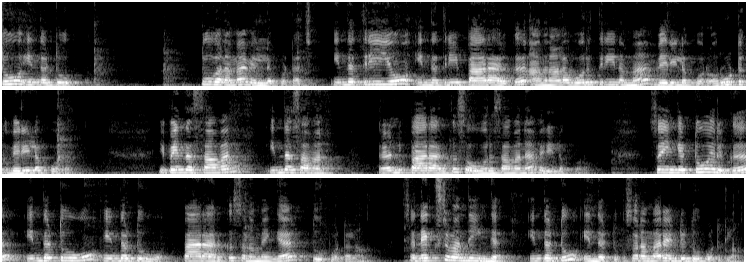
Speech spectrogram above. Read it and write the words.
டூ இந்த டூ டூவை நம்ம வெளியில் போட்டாச்சு. இந்த த்ரீயும் இந்த த்ரீ பேராக இருக்குது அதனால் ஒரு த்ரீ நம்ம வெளியில் போகிறோம் ரூட்டுக்கு வெளியில் போகிறோம் இப்போ இந்த செவன் இந்த செவன் ரெண்டு பேராக இருக்குது ஸோ ஒரு செவனாக வெளியில் போகிறோம் ஸோ இங்கே டூ இருக்குது இந்த டூவும் இந்த டூவும் பேராக இருக்குது ஸோ நம்ம இங்கே டூ போட்டலாம். ஸோ நெக்ஸ்ட் வந்து இங்கே. இந்த டூ இந்த டூ ஸோ நம்ம ரெண்டு டூ போட்டுக்கலாம்.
